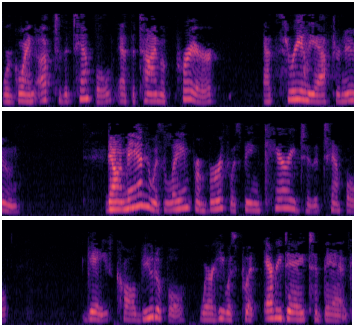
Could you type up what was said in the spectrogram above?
were going up to the temple at the time of prayer at three in the afternoon. Now a man who was lame from birth was being carried to the temple gate called Beautiful, where he was put every day to beg.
